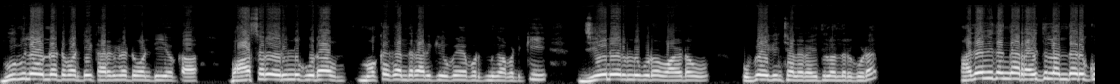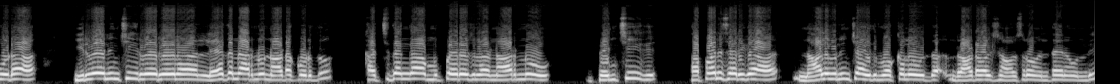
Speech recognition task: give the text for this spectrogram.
భూమిలో ఉన్నటువంటి కరగినటువంటి యొక్క బాసర ఎరువులు కూడా మొక్క అందడానికి ఉపయోగపడుతుంది కాబట్టి జీవన ఎరువులు కూడా వాడడం ఉపయోగించాలి రైతులందరూ కూడా. అదేవిధంగా రైతులందరూ కూడా ఇరవై నుంచి ఇరవై రోజుల లేత నారును నాటకూడదు. ఖచ్చితంగా ముప్పై రోజుల నారును పెంచి తప్పనిసరిగా నాలుగు నుంచి ఐదు మొక్కలు నాటవలసిన అవసరం ఎంతైనా ఉంది.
